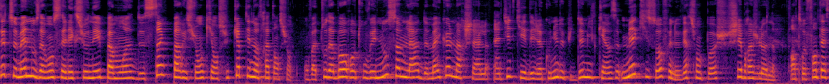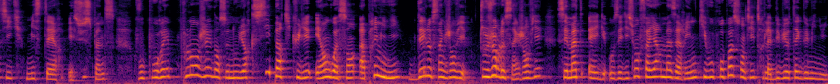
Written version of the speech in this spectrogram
Cette semaine, nous avons sélectionné pas moins de 5 parutions qui ont su capter notre attention. On va tout d'abord retrouver Nous sommes là de Michael Marshall, un titre qui est déjà connu depuis 2015, mais qui s'offre une version poche chez Brajlon. Entre fantastique, mystère et suspense, vous pourrez plonger dans ce New York si particulier et angoissant après mini dès le 5 janvier. Toujours le 5 janvier, c'est Matt Haig aux éditions Fayard Mazarine qui vous propose son titre La bibliothèque de minuit.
